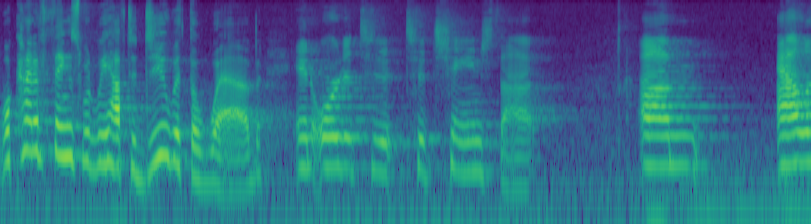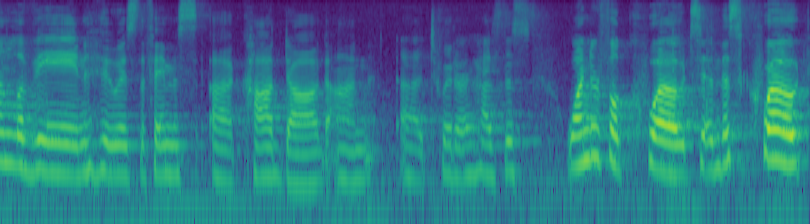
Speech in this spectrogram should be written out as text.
what kind of things would we have to do with the web in order to, to change that? Um, Alan Levine, who is the famous uh, CogDog on uh, Twitter, has this wonderful quote, and this quote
